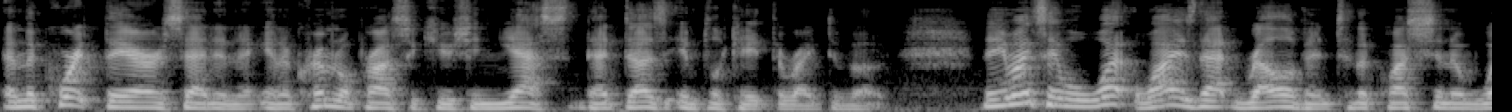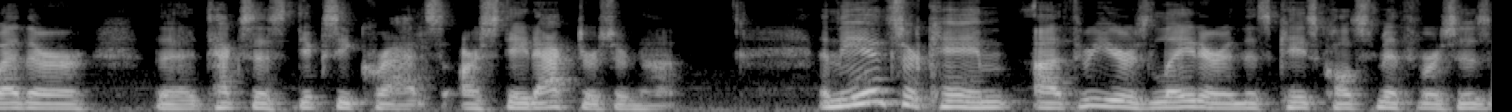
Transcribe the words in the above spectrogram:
And the court there said in a, in a criminal prosecution, yes, that does implicate the right to vote. Now you might say, well, what? Why is that relevant to the question of whether the Texas Dixiecrats are state actors or not? And the answer came uh, three years later in this case called Smith versus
